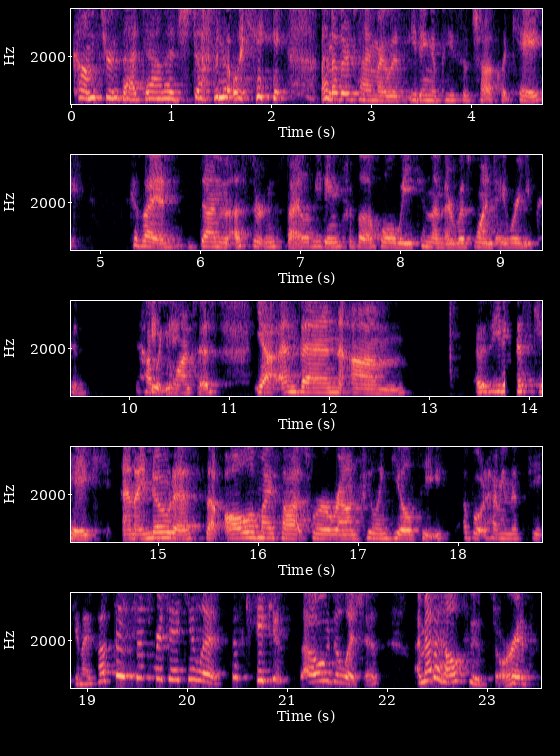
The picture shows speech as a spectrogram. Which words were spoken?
come through that damage definitely. Another time i was eating a piece of chocolate cake because i had done a certain style of eating for the whole week and then there was one day where you could have what you wanted. Yeah and then um I was eating this cake and I noticed that all of my thoughts were around feeling guilty about having this cake. And I thought, this is ridiculous. This cake is so delicious. I'm at a health food store. It's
